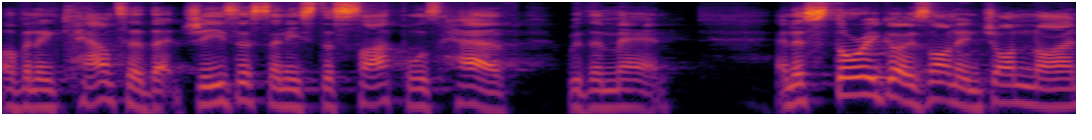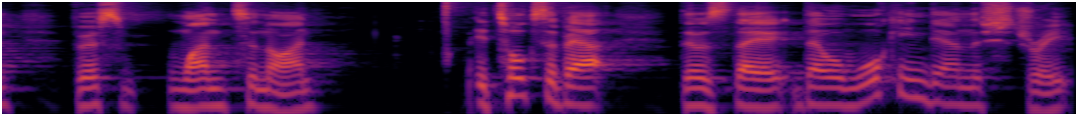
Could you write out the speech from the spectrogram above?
of an encounter that Jesus and his disciples have with a man. And the story goes on in John 9, verse 1 to 9. It talks about there was they, they were walking down the street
